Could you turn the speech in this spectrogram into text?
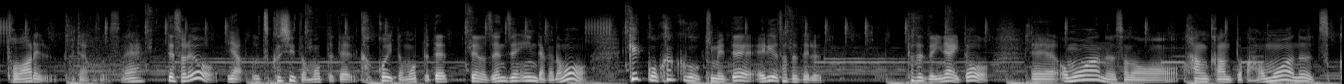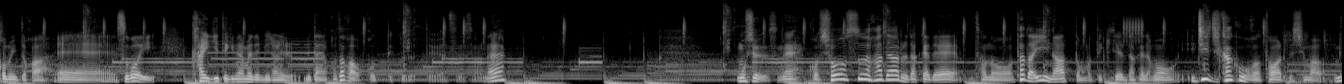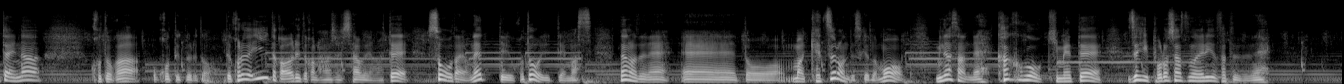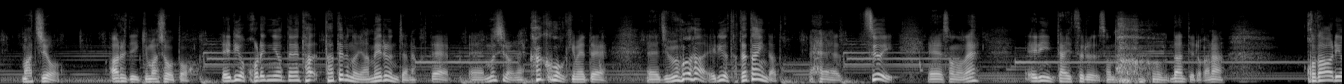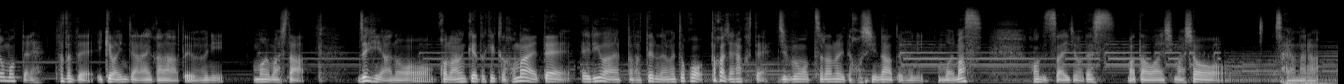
問われるみたいなことですね。でそれをいや美しいと思っててかっこいいと思っててっていうのは全然いいんだけども結構覚悟を決めて襟を立ててる。立てていないと、えー、思わぬその反感とか思わぬツッコミとか、えー、すごい懐疑的な目で見られるみたいなことが起こってくるっていうやつですよね。面白いですね。こう少数派であるだけでそのただいいなと思って来てるだけでもいちいち覚悟が問われてしまうみたいなことが起こってくると。でこれがいいとか悪いとかの話をしたわけじゃなくてそうだよねっていうことを言っています。なのでねえーとまあ、結論ですけども皆さんね覚悟を決めて是非ポロシャツの襟を立ててね街を歩いていきましょうと。襟をこれによってね立てるのをやめるんじゃなくて、えー、むしろね覚悟を決めて、えー、自分は襟を立てたいんだと、えー、強い、えそのね襟に対するその なんていうのかなこだわりを持ってね立てていけばいいんじゃないかなというふうに思いました。ぜひあのこのアンケート結果踏まえて襟はやっぱ立てるのやめとこうとかじゃなくて自分を貫いてほしいなというふうに思います。本日は以上です。またお会いしましょう。さようなら。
